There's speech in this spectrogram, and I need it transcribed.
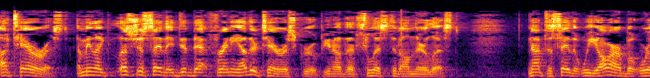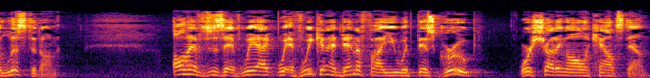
a terrorist. I mean, like, let's just say they did that for any other terrorist group, you know, that's listed on their list. Not to say that we are, but we're listed on it. All they have to say, if we, if we can identify you with this group, we're shutting all accounts down.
